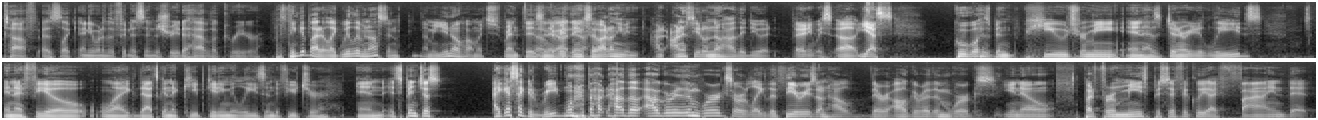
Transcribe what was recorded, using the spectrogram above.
tough as like anyone in the fitness industry to have a career. Well, think about it. Like we live in Austin. I mean, you know how much rent is Oh, and God, everything. yeah. So I don't even. I honestly don't know how they do it. But anyways, uh, yes, Google has been huge for me and has generated leads, and I feel like that's going to keep getting me leads in the future. And it's been just. I guess I could read more about how the algorithm works or like the theories on how their algorithm works, you know. But for me specifically, I find that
